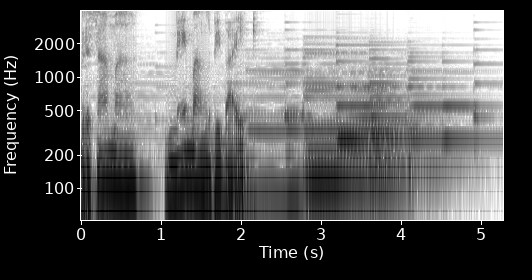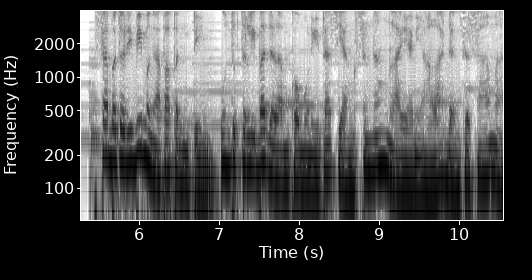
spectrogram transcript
bersama memang lebih baik. Sahabat ODB mengapa penting untuk terlibat dalam komunitas yang senang melayani Allah dan sesama?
